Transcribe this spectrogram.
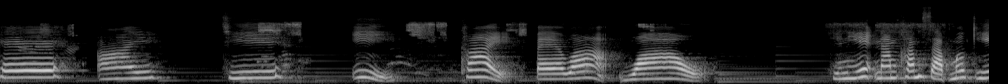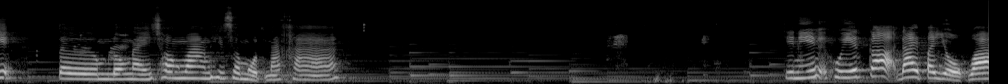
K I T E ไข่แปลว่าว้าว ทีนี้นำคำศัพท์เมื่อกี้เติมลงในช่องว่างที่สมุดนะคะ ทีนี้ครูยิดก็ได้ประโยคว่า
